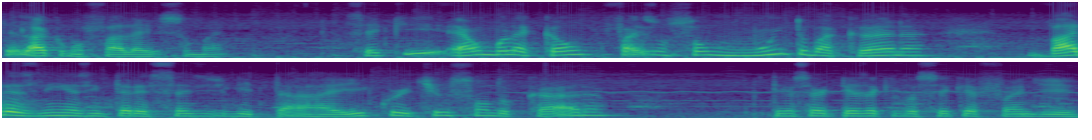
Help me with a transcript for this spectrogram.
Sei lá como fala isso, mano. Sei que é um molecão, faz um som muito bacana, várias linhas interessantes de guitarra aí, curtiu o som do cara. Tenho certeza que você que é fã de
